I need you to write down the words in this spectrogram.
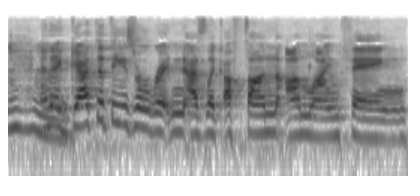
Mm-hmm. And I get that these were written as like a fun online thing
